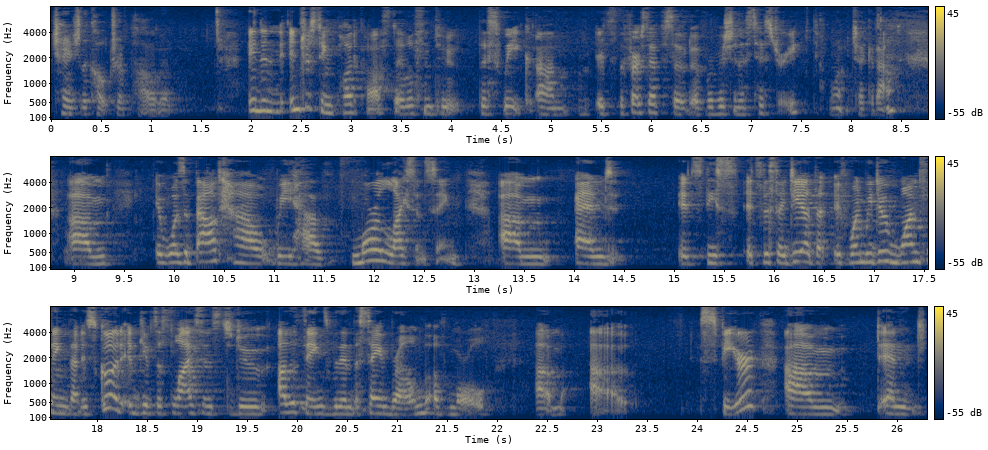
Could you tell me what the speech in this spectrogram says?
change the culture of parliament. In an interesting podcast I listened to this week, um, it's the first episode of Revisionist History, if you want to check it out. Um, it was about how we have moral licensing. Um, and it's this, it's this idea that if when we do one thing that is good, it gives us license to do other things within the same realm of moral um, uh, sphere. Um, and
